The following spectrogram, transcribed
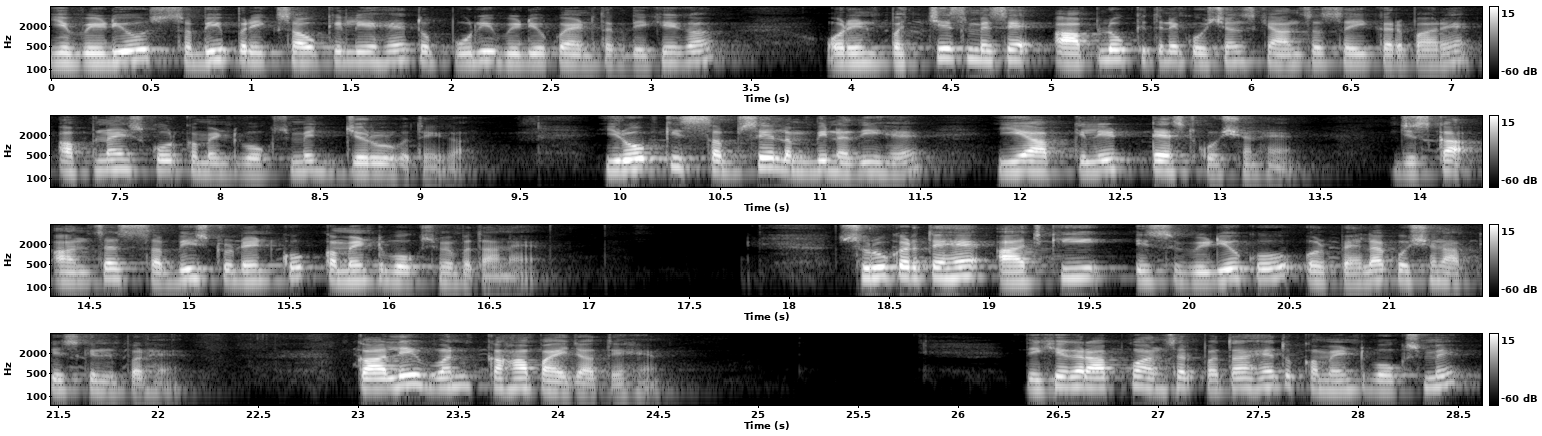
ये वीडियो सभी परीक्षाओं के लिए है तो पूरी वीडियो को एंड तक देखिएगा और इन 25 में से आप लोग कितने क्वेश्चन के आंसर सही कर पा रहे हैं, अपना स्कोर कमेंट बॉक्स में ज़रूर बताएगा यूरोप की सबसे लंबी नदी है, ये आपके लिए टेस्ट क्वेश्चन है। जिसका आंसर सभी स्टूडेंट को कमेंट बॉक्स में बताना है। शुरू करते हैं आज की इस वीडियो को और पहला क्वेश्चन आपकी स्क्रीन पर है। काले वन कहाँ पाए जाते हैं? देखिए, अगर आपको आंसर पता है तो कमेंट बॉक्स में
